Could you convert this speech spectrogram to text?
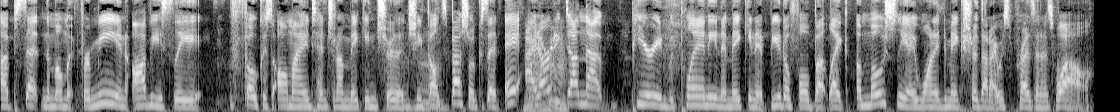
upset in the moment for me, and obviously focus all my attention on making sure that she felt special because I'd, I'd already done that period with planning and making it beautiful, but like emotionally, I wanted to make sure that I was present as well.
